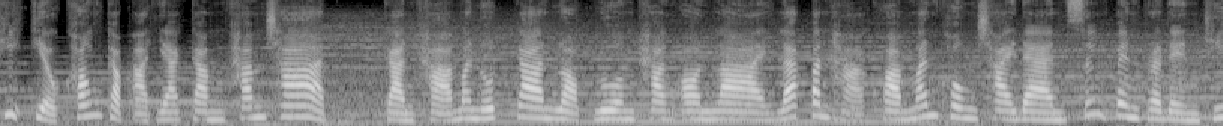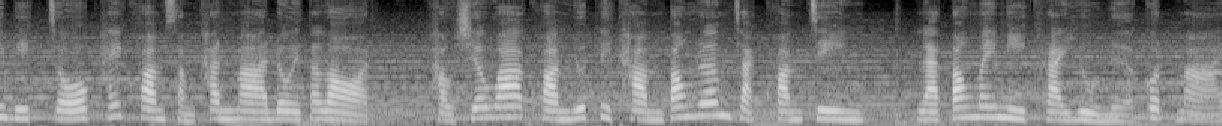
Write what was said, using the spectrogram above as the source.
ที่เกี่ยวข้องกับอาชญากรรมข้ามชาติ การค้ามนุษย์การหลอกลวงทางออนไลน์ และปัญหาความมั่นคงชายแดน ซึ่งเป็นประเด็นที่บิ๊กโจ๊กให้ความสำคัญมาโดยตลอด เขาเชื่อว่าความยุติธรรมต้องเริ่มจากความจริง และต้องไม่มีใครอยู่เหนือกฎหมาย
